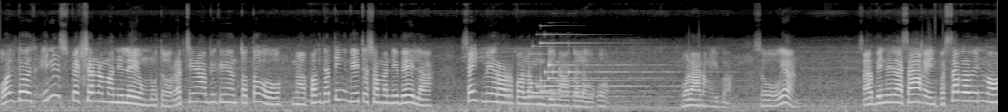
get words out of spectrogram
Although, in-inspection naman nila yung motor at sinabi ko yung totoo na pagdating dito sa Manibela, side mirror pa lang ang ginagalaw ko. Wala nang iba. So, yan. Sabi nila sa akin, basta gawin mo,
